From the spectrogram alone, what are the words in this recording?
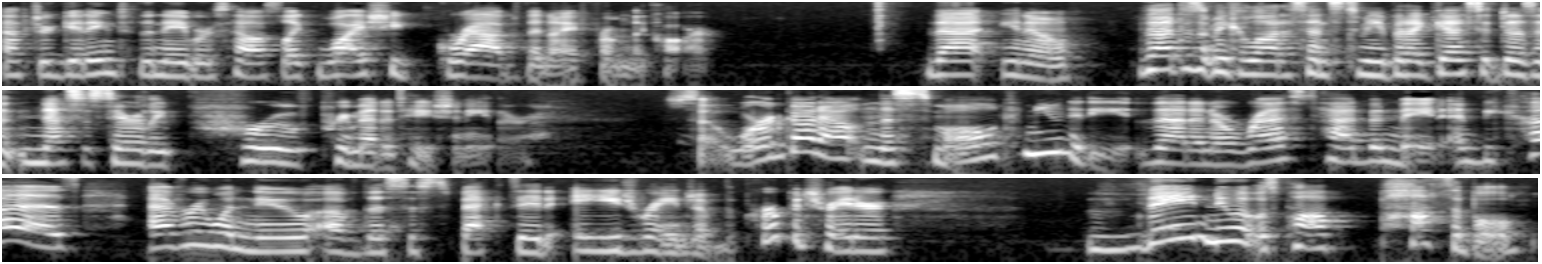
after getting to the neighbor's house, like why she grabbed the knife from the car. That, you know, that doesn't make a lot of sense to me, but I guess it doesn't necessarily prove premeditation either. So word got out in this small community that an arrest had been made, and because everyone knew of the suspected age range of the perpetrator, they knew it was po possible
